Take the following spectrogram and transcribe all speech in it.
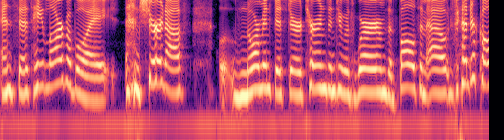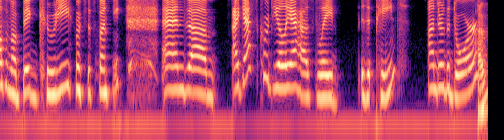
and says, Hey, larva boy. And sure enough, Norman Pfister turns into his worms and follows him out. Xander calls him a big cootie, which is funny. And um, I guess Cordelia has laid, is it paint under the door? I,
